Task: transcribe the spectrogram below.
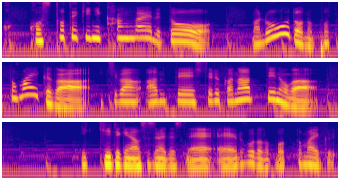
ココスト的に考えると、まあ、 RODE の PodMic が一番安定してるかなっていうのが、リッキー的なおすすめですね。えー RODE の PodMic、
